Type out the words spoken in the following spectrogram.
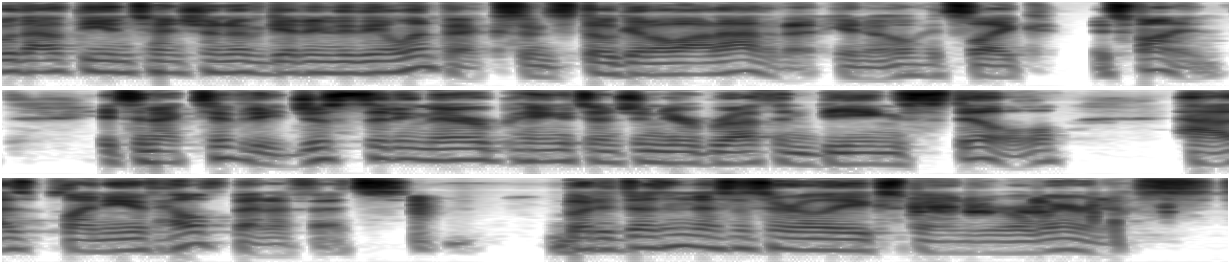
without the intention of getting to the Olympics and still get a lot out of it. You know, it's like, it's fine. It's an activity. Just sitting there, paying attention to your breath and being still has plenty of health benefits, but it doesn't necessarily expand your awareness.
